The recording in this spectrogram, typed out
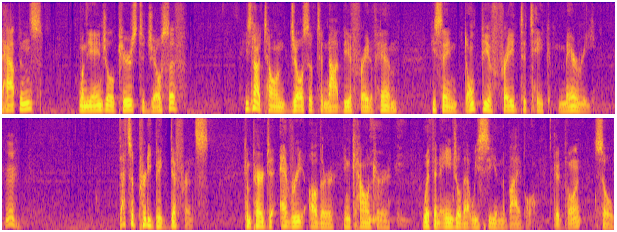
happens when the angel appears to Joseph? He's not telling Joseph to not be afraid of him. He's saying, Don't be afraid to take Mary. Hmm. That's a pretty big difference compared to every other encounter with an angel that we see in the Bible. Good point. So,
